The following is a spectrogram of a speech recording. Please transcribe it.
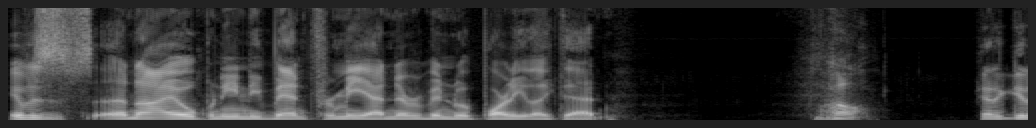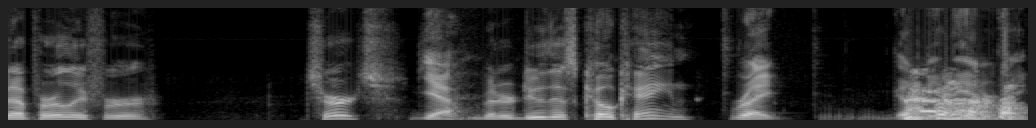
it was an eye opening event for me. I'd never been to a party like that. Well, got to get up early for church. Yeah, Better do this cocaine. right. Got to meet the energy.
